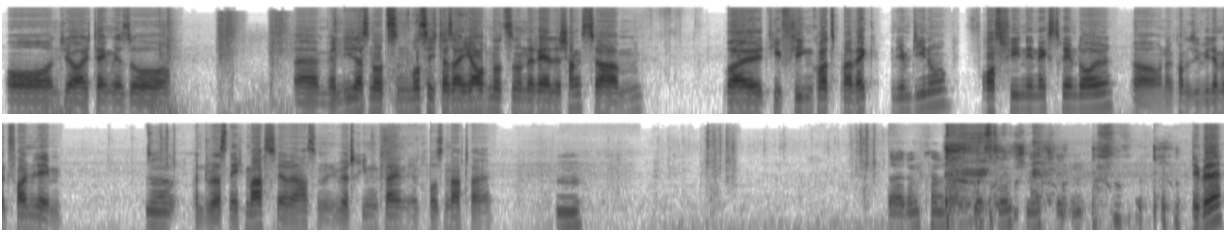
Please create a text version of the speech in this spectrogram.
Und ja, ich denke mir so, äh, wenn die das nutzen, muss ich das eigentlich auch nutzen, um eine reelle Chance zu haben. Weil die fliegen kurz mal weg mit dem Dino, force feeden den extrem doll, ja, und dann kommen sie wieder mit vollem Leben. Ja. Wenn du das nicht machst, ja, dann hast du einen übertrieben kleinen, äh, großen Nachteil. Mhm. Leider kann ich extrem schnell klicken. Wie bitte?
